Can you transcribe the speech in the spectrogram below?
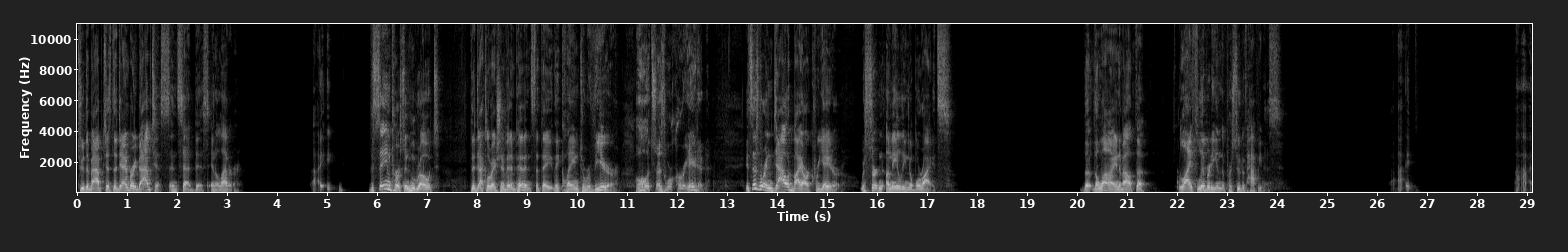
to the Baptist, the Danbury Baptists, and said this in a letter. I, the same person who wrote the Declaration of Independence that they, they claim to revere. Oh, it says we're created. It says we're endowed by our Creator with certain unalienable rights. The, the line about the life, liberty, and the pursuit of happiness. I, I,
